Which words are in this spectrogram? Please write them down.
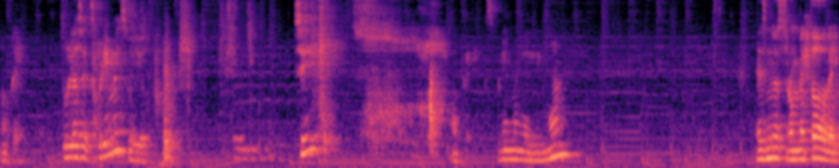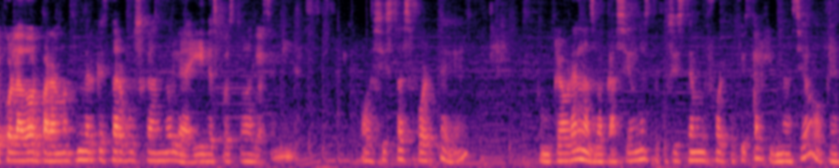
Ok. ¿Tú las exprimes o yo? Sí. Ok, exprimen el limón. Es nuestro método del colador para no tener que estar buscándole ahí después todas las semillas. Hoy sí estás fuerte, ¿eh? Como que ahora en las vacaciones te pusiste muy fuerte. ¿Fuiste al gimnasio o qué?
